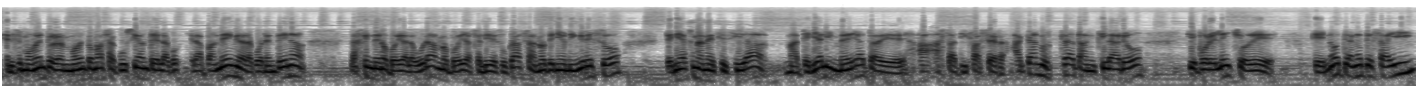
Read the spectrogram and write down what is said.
en ese momento, en el momento más acuciante de la, de la pandemia, de la cuarentena, la gente no podía laburar, no podía salir de su casa, no tenía un ingreso, tenías una necesidad material inmediata de, a satisfacer. Acá no está tan claro que por el hecho de que no te anotes ahí,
